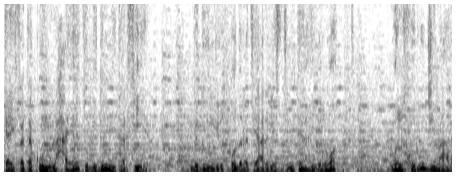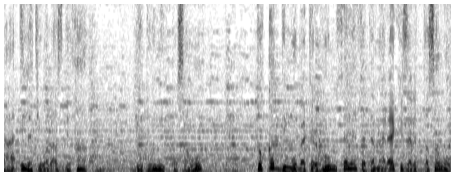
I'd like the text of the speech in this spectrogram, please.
كيف تكون الحياة بدون ترفيه بدون القدرة على الاستمتاع بالوقت والخروج مع العائلة والأصدقاء بدون التسوق؟ تقدم Better Home ثلاثة مراكز للتسوق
